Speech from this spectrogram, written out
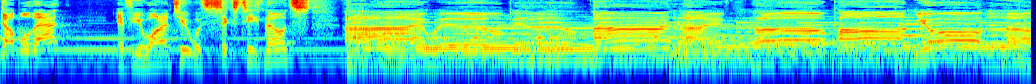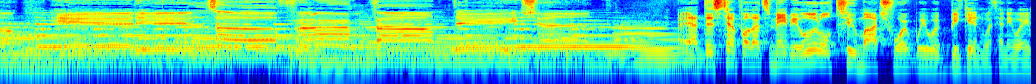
Double that if you wanted to with 16th notes. I will build my this tempo, that's maybe a little too much what we would begin with anyway.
